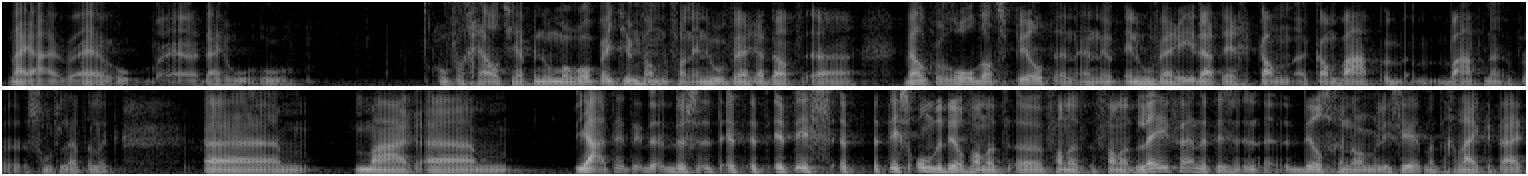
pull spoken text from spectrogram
nou ja, hoe, hoe hoeveel geld je hebt en noem maar op. Weet je, van, mhm. van in hoeverre dat, uh, welke rol dat speelt en, en in hoeverre je daartegen kan, uh, kan wapen, wapenen, uh, soms letterlijk. Um, maar um, ja, het, het, dus het, het, het, is, het, het is onderdeel van het, van, het, van het leven en het is deels genormaliseerd, maar tegelijkertijd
